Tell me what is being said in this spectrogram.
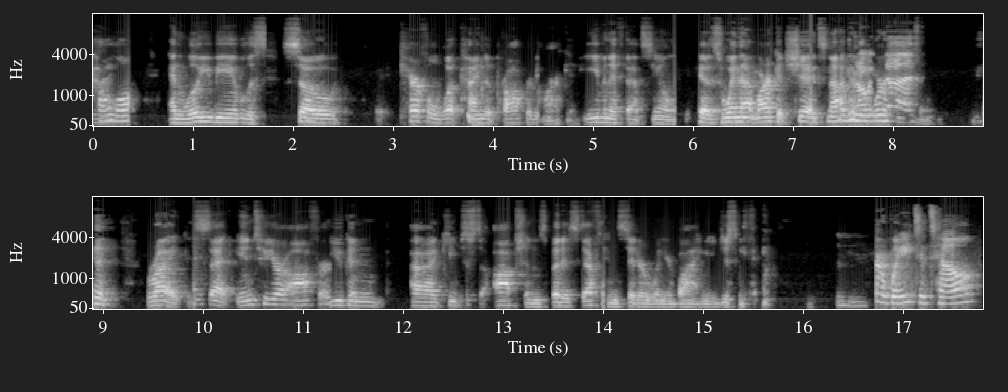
How long? And will you be able to? So careful what kind of property market, even if that's the only. Because when that market shifts, it's not going to be worth it. right. Set into your offer. You can uh, keep options, but it's definitely consider when you're buying. You just think. Mm-hmm. A way to tell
